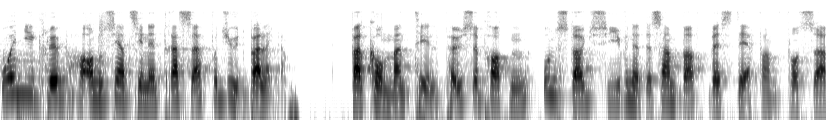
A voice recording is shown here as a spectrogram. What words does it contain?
Og en ny klubb har annonsert sin interesse for Jude Bellingham. Velkommen til pausepraten onsdag 7.12. ved Stefan Fosse.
